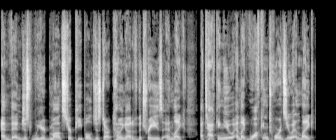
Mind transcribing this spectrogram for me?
and then just weird monster people just start coming out of the trees and like attacking you and like walking towards you and like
